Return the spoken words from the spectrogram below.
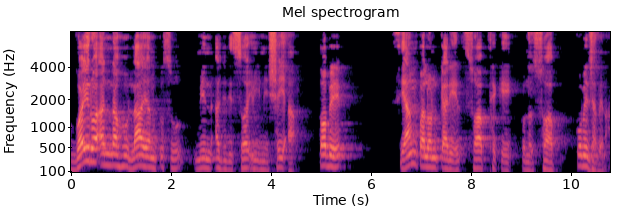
গৈর আন্নাহু লায়ন কুসু মিন আজরি সইমি সেইয়া তবে সিয়াম পালনকারীর সব থেকে কোনো সব কমে যাবে না।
